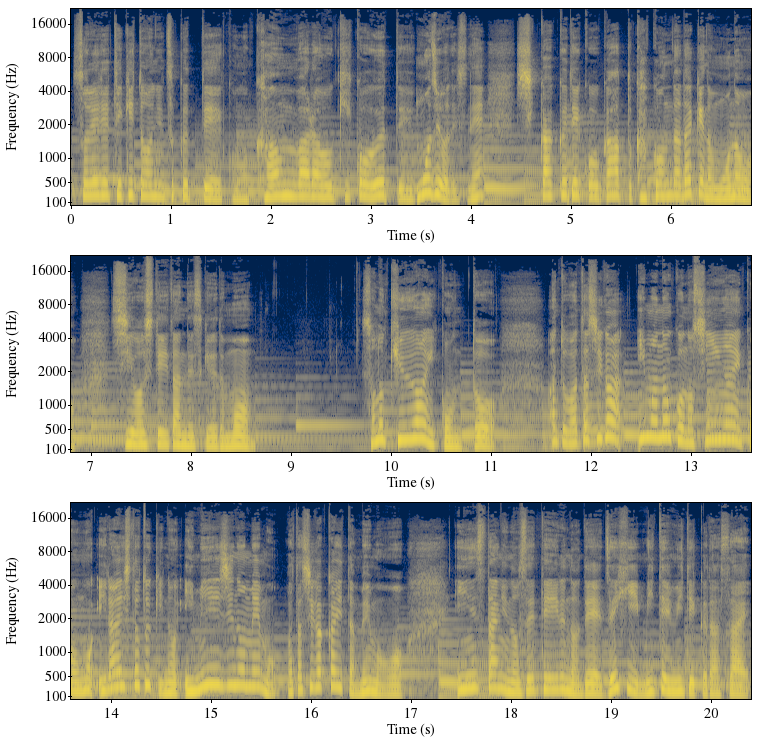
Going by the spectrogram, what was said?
それで適当に作ってこの「カンバラを聞こう」っていう文字をですね四角でこうガーッと囲んだだけのものを使用していたんですけれどもその旧アイコンとあと私が今のこの新アイコンを依頼した時のイメージのメモ私が書いたメモをインスタに載せているのでぜひ見てみてください。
